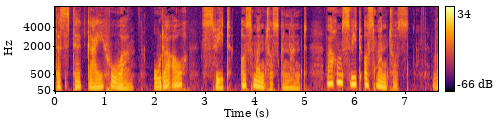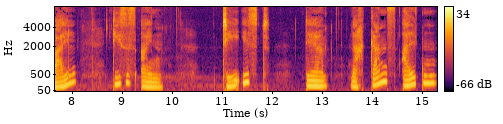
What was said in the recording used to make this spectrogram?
das ist der Gai Hua oder auch Sweet Osmanthus genannt. Warum Sweet Osmanthus? Weil dieses ein Tee ist, der nach ganz alten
